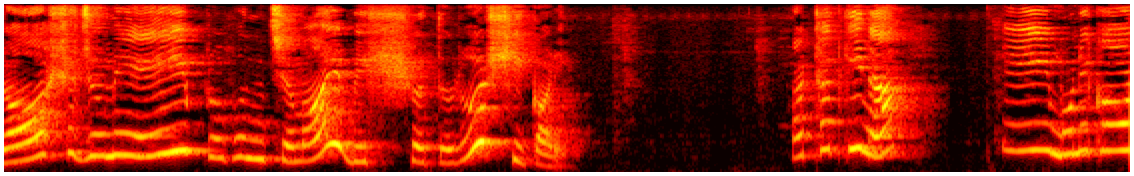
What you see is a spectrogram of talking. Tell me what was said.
রস জমে এই প্রপঞ্চময় বিশ্বতরুর শিকড়ে। অর্থাৎ কি না, এই মনে কর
